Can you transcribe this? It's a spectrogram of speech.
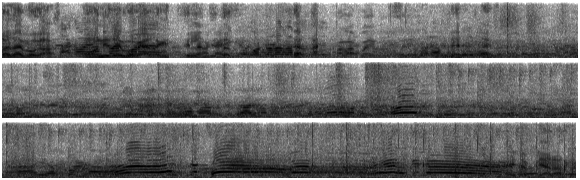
গা যাইব গা মনি যাইব গা যাই। না। এই! এটা প্লেয়ার আছে।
